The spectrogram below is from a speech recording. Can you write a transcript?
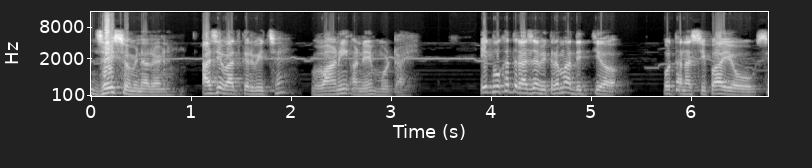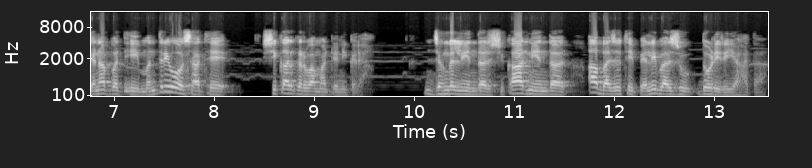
જય સ્વામિનારાયણ. આજે વાત કરવી છે વાણી અને મોટાઈ. એક વખત રાજા વિક્રમાદિત્ય પોતાના સિપાહીઓ સેનાપતિ, મંત્રીઓ સાથે શિકાર કરવા માટે નીકળ્યા. જંગલની અંદર, શિકારની અંદર આ બાજુથી પેલી બાજુ દોડી રહ્યા હતા.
